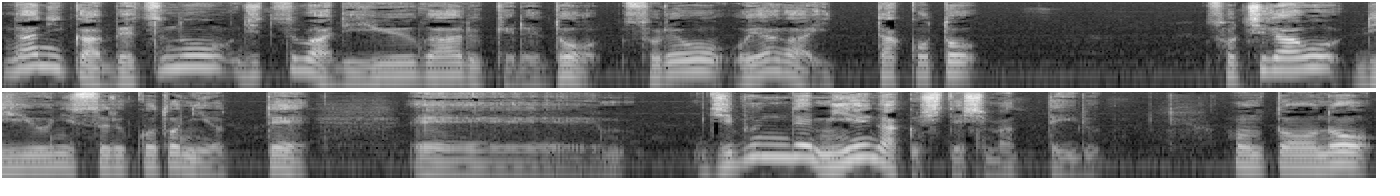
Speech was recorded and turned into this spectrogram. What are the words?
何か別の実は理由があるけれどそれを親が言ったことそちらを理由にすることによって、えー自分で見えなくしてしまっている本当の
